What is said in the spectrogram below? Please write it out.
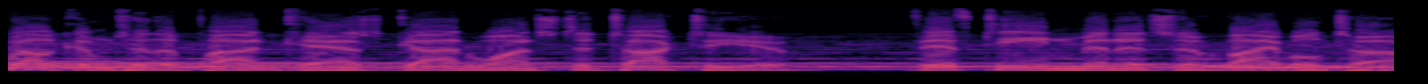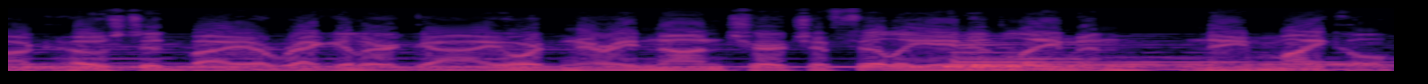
Welcome to the podcast God Wants to Talk to You. 15 minutes of Bible talk hosted by a regular guy, ordinary non church affiliated layman named Michael.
